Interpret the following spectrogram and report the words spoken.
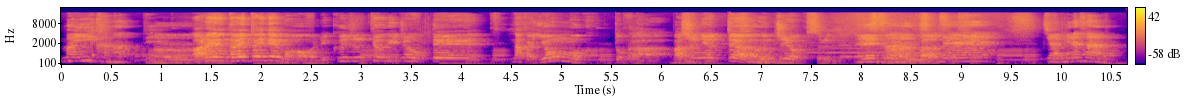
まあいいかなっていう。うんあれ、大体でも、陸上競技場って、なんか4億とか、場所によってはうん十億するんだよね。えーそうなんだるほどね。じゃあ皆さん、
